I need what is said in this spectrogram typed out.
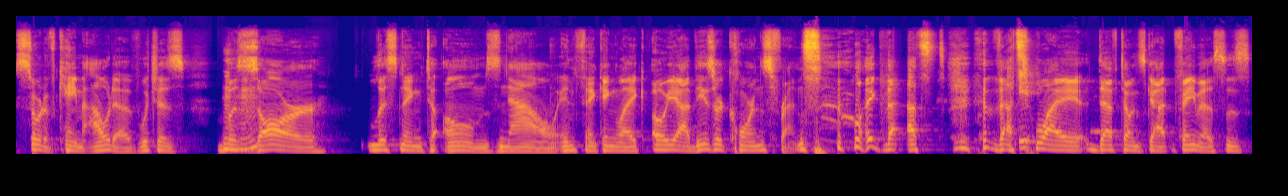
sort of came out of which is bizarre listening to ohms now and thinking like oh yeah these are Korn's friends. Like that's that's It- why deftones got famous is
